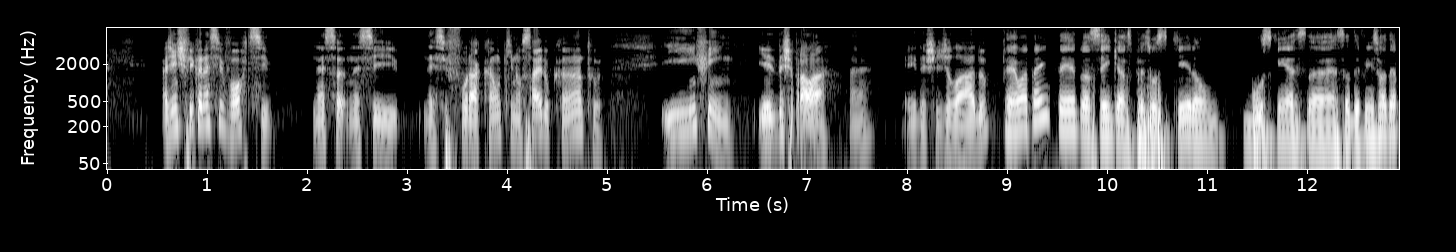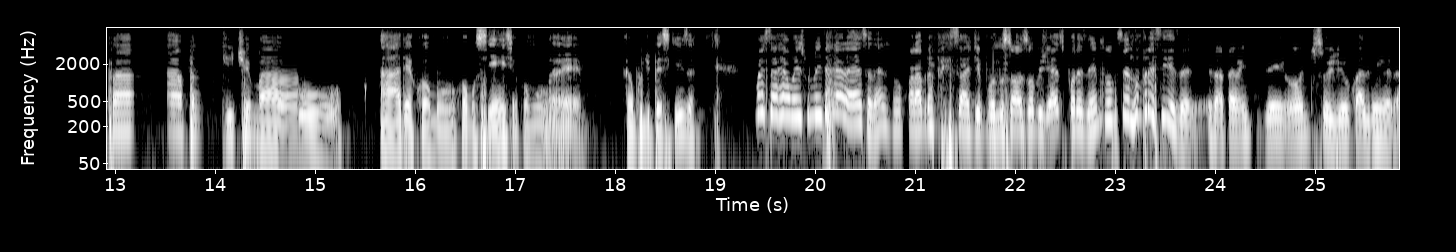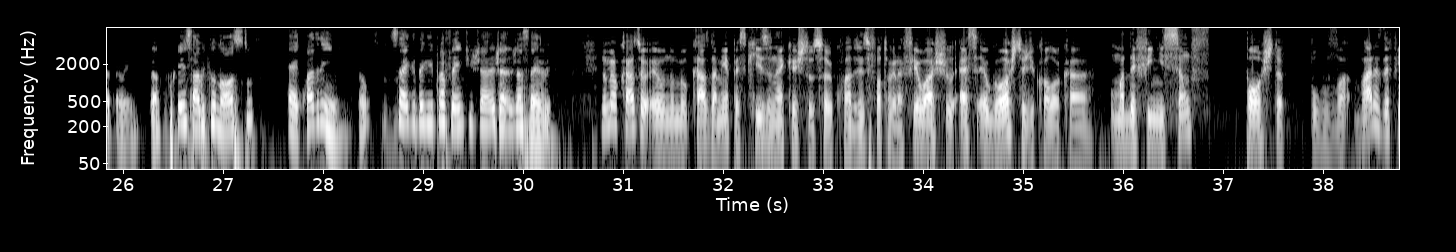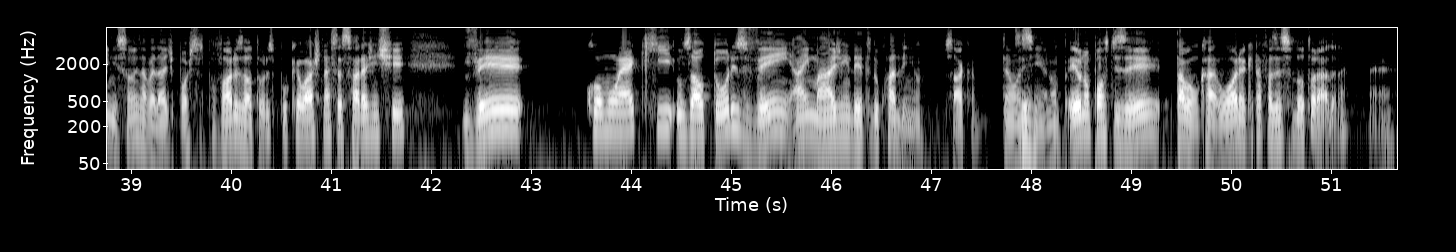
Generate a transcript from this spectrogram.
a gente fica nesse vórtice, nessa, nesse, nesse furacão que não sai do canto, e enfim, e ele deixa pra lá, né? Ele deixa de lado. É, eu até entendo, assim, que as pessoas queiram, busquem essa, essa definição até pra, pra legitimar o, a área como, como ciência, como é, campo de pesquisa. Mas realmente não interessa, né? Se for parar pra pensar, tipo, nos nossos objetos, por exemplo, você não precisa exatamente ver onde surgiu o quadrinho exatamente. Tá? Porque a gente sabe que o nosso é quadrinho. Então segue daqui pra frente e já, já, já serve. No meu caso, eu, no meu caso da minha pesquisa, né, que eu estudo sobre quadrinhos e fotografia, eu acho, essa, eu gosto de colocar uma definição posta por várias definições, na verdade, postas por vários autores, porque eu acho necessário a gente ver como é que os autores veem a imagem dentro do quadrinho, saca? Então, Sim. assim, eu não, eu não posso dizer, tá bom, cara, o Orion aqui tá fazendo seu doutorado, né?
